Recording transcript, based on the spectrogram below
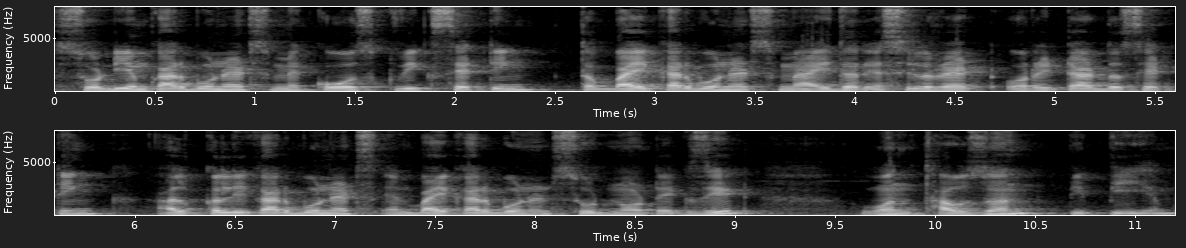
sodium carbonates may cause quick setting, the bicarbonates may either accelerate or retard the setting. Alkali carbonates and bicarbonates should not exceed 1000 ppm.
